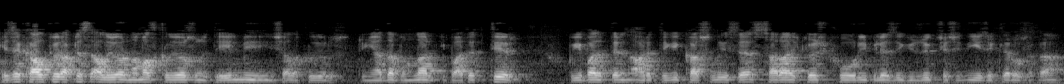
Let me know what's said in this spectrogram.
Gece kalkıyor, abdest alıyor, namaz kılıyorsunuz değil mi? İnşallah kılıyoruz. Dünyada bunlar ibadettir. Bu ibadetlerin ahiretteki karşılığı ise saray, köşk, huri, bilezik, yüzük, çeşitli yiyecekler olacak ha.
